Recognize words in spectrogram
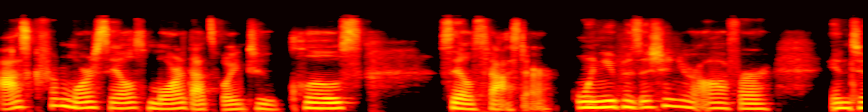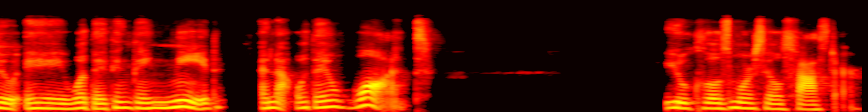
ask for more sales more, that's going to close sales faster. When you position your offer into a what they think they need and not what they want, you'll close more sales faster.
